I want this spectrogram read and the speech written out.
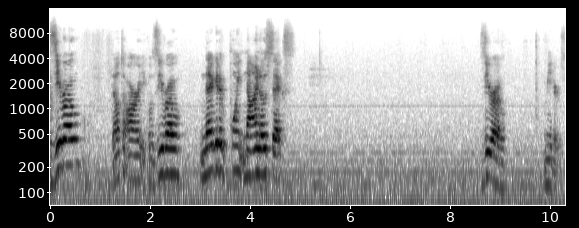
0, delta r equals 0, negative 0.906, 0 meters.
